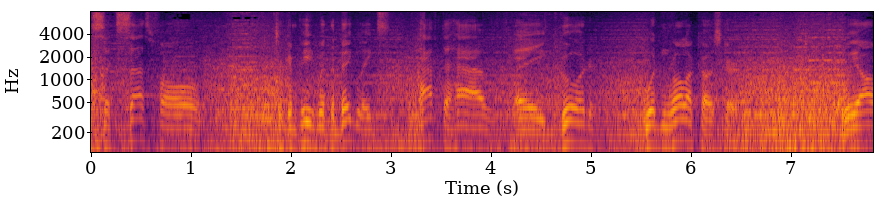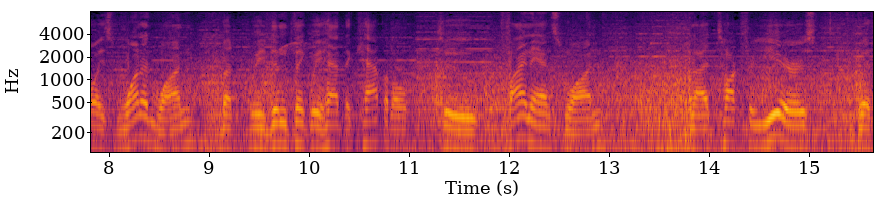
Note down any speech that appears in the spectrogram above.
successful to compete with the big leagues have to have a good wooden roller coaster. We always wanted one, but we didn't think we had the capital to finance one. And I talked for years with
